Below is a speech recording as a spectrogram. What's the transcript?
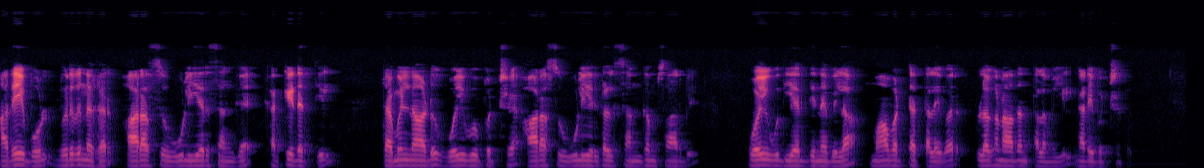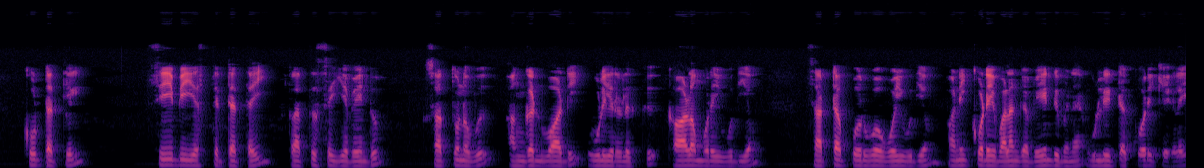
அதேபோல் விருதுநகர் அரசு ஊழியர் சங்க கட்டிடத்தில் தமிழ்நாடு ஓய்வு பெற்ற அரசு ஊழியர்கள் சங்கம் சார்பில் ஓய்வூதியர் தின விழா மாவட்ட தலைவர் உலகநாதன் தலைமையில் நடைபெற்றது. கூட்டத்தில் சிபிஎஸ் திட்டத்தை ரத்து செய்ய வேண்டும் சத்துணவு அங்கன்வாடி ஊழியர்களுக்கு காலமுறை ஊதியம் சட்டப்பூர்வ ஓய்வூதியம் பணிக்கொடை வழங்க வேண்டும் என உள்ளிட்ட கோரிக்கைகளை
